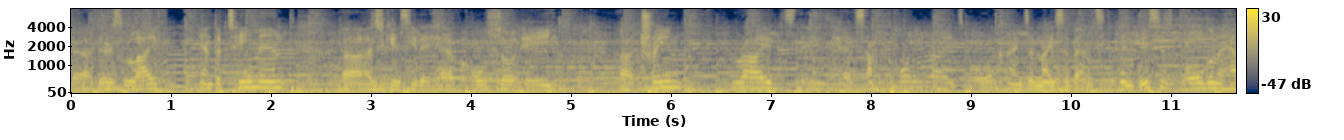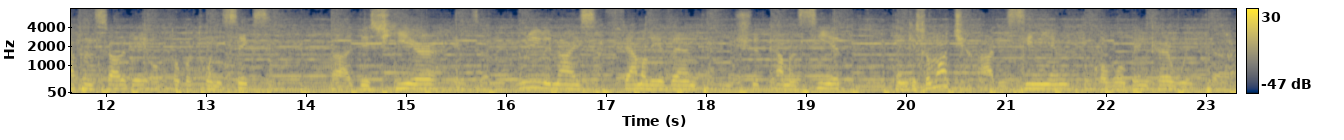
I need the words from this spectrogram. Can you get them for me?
Uh, there's live entertainment. Uh, as you can see, they have also a uh, train rides. They have some pony rides, all kinds of nice events. And this is all going to happen Saturday, October 26th uh, this year. It's a really nice family event. You should come and see it. Thank you so much. Adi Simeon, Coldwell Banker with uh,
